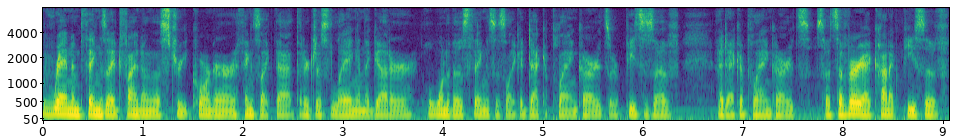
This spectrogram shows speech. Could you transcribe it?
random things I'd find on the street corner or things like that that are just laying in the gutter. One of those things is like a deck of playing cards or pieces of a deck of playing cards. So it's a very iconic piece of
